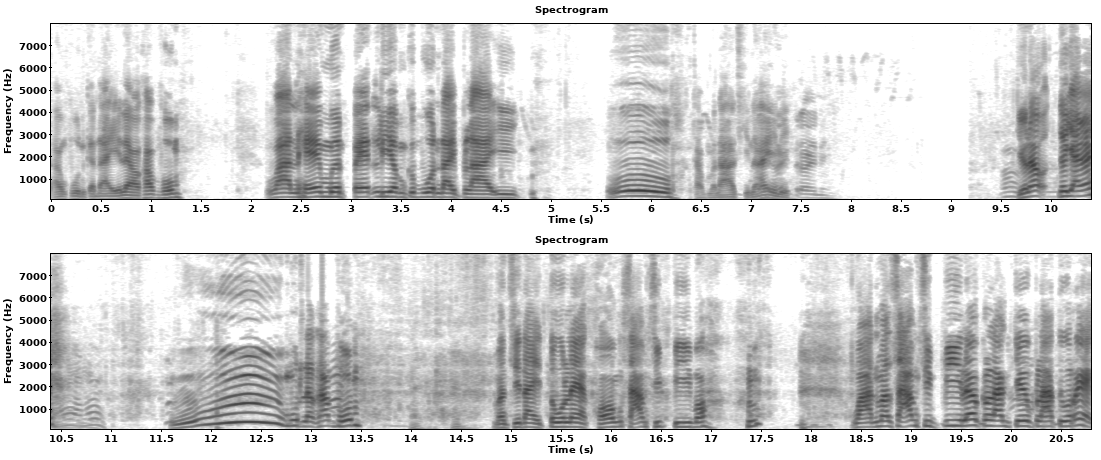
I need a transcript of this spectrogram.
ทางพูนกระไดแล้วครับผมวานแหเหมือนเป็ดเลี่ยมกระบวนได้ปลายอีกโอ้ธรรมดาที่ไหนนี่เจอแล้วตัวใหญ่ไหมอู้มุดแล้วครับผม มันสิได้ตัวแรกของสามสิบปีบ่หวานมาสามสิบปีแล้วกำลังเจอปลาตัวแรก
